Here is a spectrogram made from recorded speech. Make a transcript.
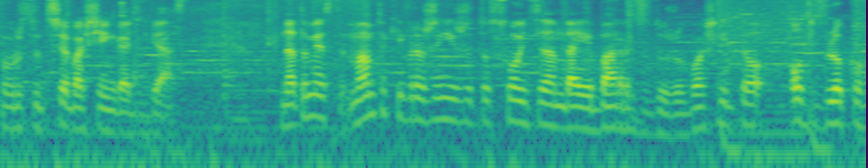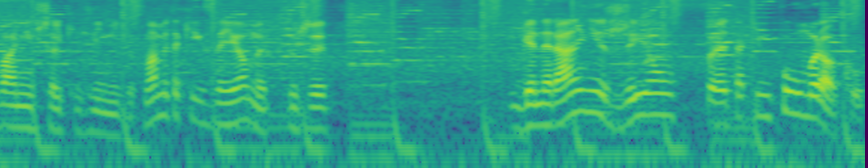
po prostu trzeba sięgać gwiazd. Natomiast mam takie wrażenie, że to słońce nam daje bardzo dużo. Właśnie to odblokowanie wszelkich limitów. Mamy takich znajomych, którzy generalnie żyją w e, takim półmroku.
